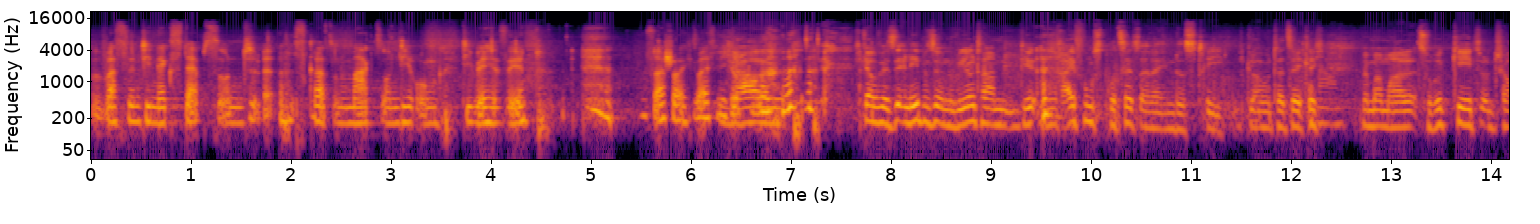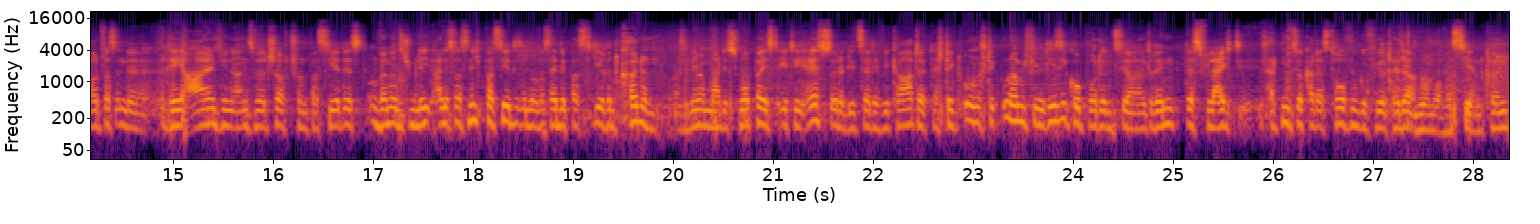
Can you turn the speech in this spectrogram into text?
was sind die Next Steps? Und äh, ist gerade so eine Marktsondierung, die wir hier sehen. Sascha, ich weiß nicht. Ja, ich glaube, wir erleben so in Realtime den Reifungsprozess einer Industrie. Ich glaube tatsächlich, genau. wenn man mal zurückgeht und schaut, was in der realen Finanzwirtschaft schon passiert ist und wenn man sich überlegt, alles, was nicht passiert ist, aber was hätte passieren können. Also nehmen wir mal die Swap-Based ETS oder die Zertifikate. Da steckt, steckt unheimlich viel Risikopotenzial drin, das vielleicht es hat nie zur Katastrophe geführt hätte, aber mal passieren können.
